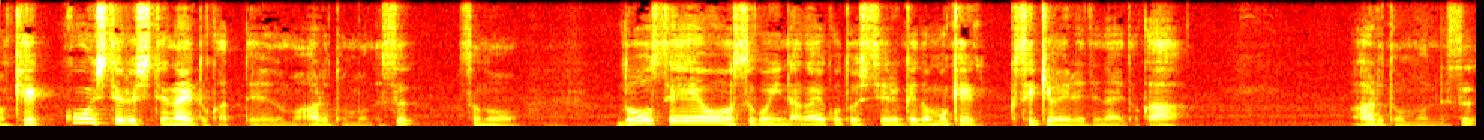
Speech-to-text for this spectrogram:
まあ、結婚してるしてないとかっていうのもあると思うんです。その同棲をすごい長いことしてるけども籍は入れてないとかあると思うんです。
